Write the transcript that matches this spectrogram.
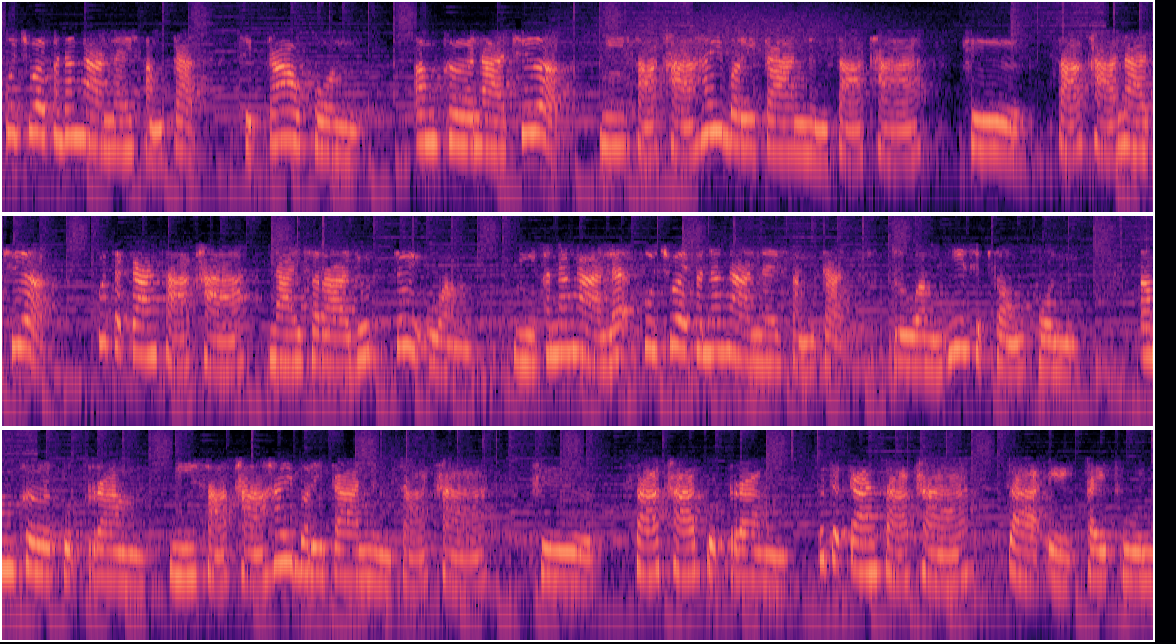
ผู้ช่วยพนักงานในสังกัด 19 คนอำเภอนาเชือกมีสาขาให้บริการหนึ่งสาขา คือ สาขานาเชือก ผู้จัดการสาขานายสรายุทธ์จุ้ยอ่วม มีพนักงานและผู้ช่วยพนักงานในสังกัดรวม 22 คน อำเภอกุดรัง มีสาขาให้บริการหนึ่งสาขา คือ สาขากุดรัง ผู้จัดการสาขาจ่าเอกไพฑูรย์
